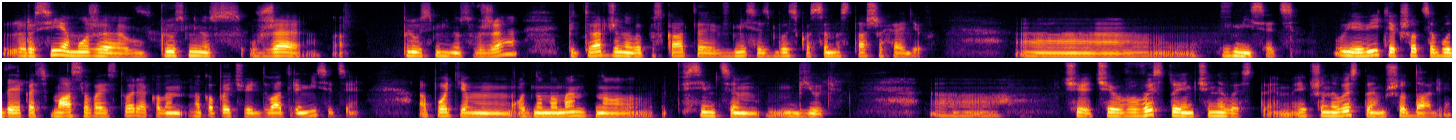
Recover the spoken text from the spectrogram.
Росія може плюс-мінус вже плюс-мінус вже підтверджено випускати в місяць близько 700 шахедів в місяць. Уявіть, якщо це буде якась масова історія, коли накопичують 2-3 місяці, а потім одномоментно всім цим б'ють. Чи чи вистоїмо, чи не вистоїмо. Якщо не вистоїмо, що далі?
